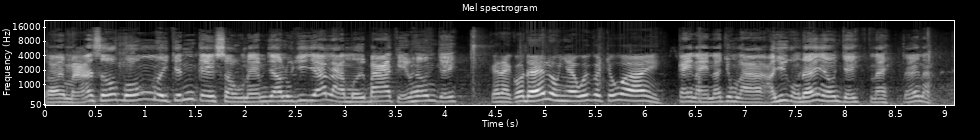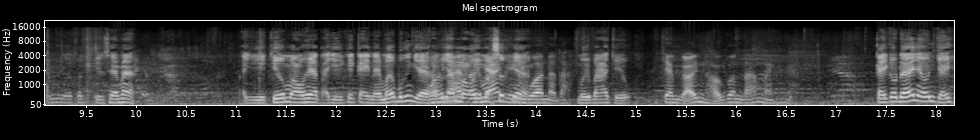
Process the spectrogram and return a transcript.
rồi mã số 49 cây xù này em giao lưu với giá là 13 triệu hả anh chị? Cây này có đế luôn nha quý cô chú ơi. Cây này nói chung là ở dưới còn đế nha anh chị? Này đế nè. Cho chị xem ha. Tại vì chưa mau ha tại vì cái cây này mới bứng về không Hồi dám mau mất sức nha. quên rồi ta. 13 triệu. Cho em gửi điện thoại của anh tám này. Cây có đế nha anh chị?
